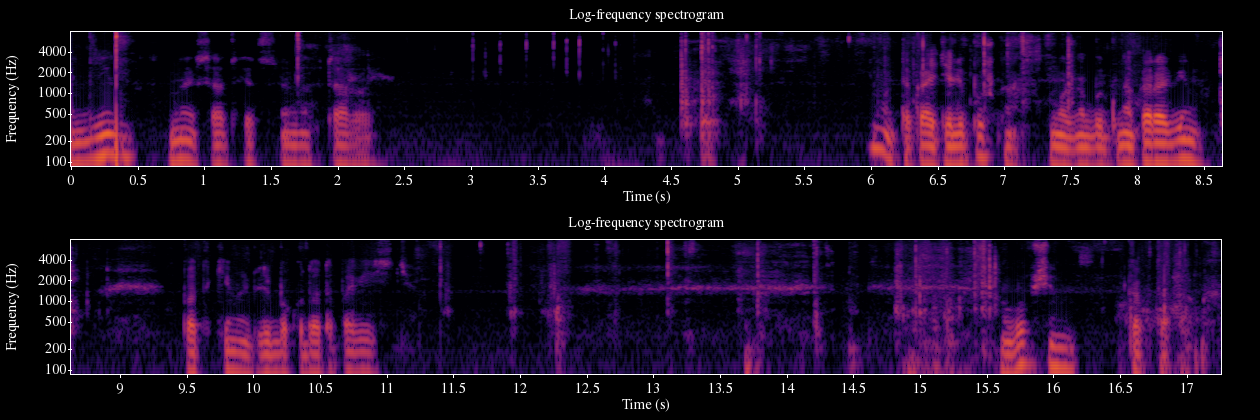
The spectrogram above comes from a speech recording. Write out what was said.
один, ну и соответственно второй. Вот такая телепушка. Можно будет на карабин подкинуть, либо куда-то повесить. В общем, как-то так.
